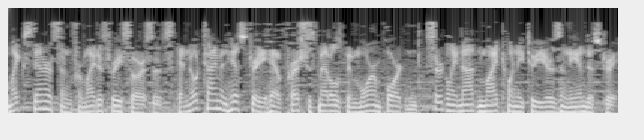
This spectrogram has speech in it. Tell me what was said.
Mike Stenerson from Midas Resources. At no time in history have precious metals been more important, certainly not in my 22 years in the industry.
